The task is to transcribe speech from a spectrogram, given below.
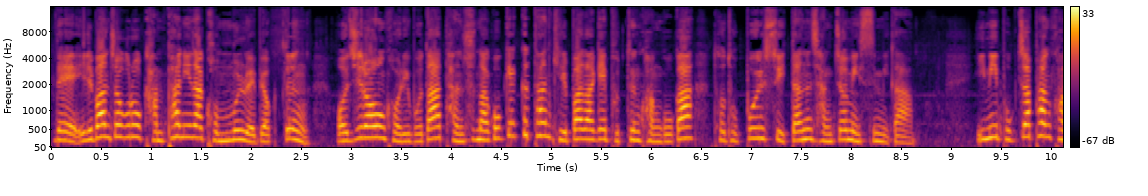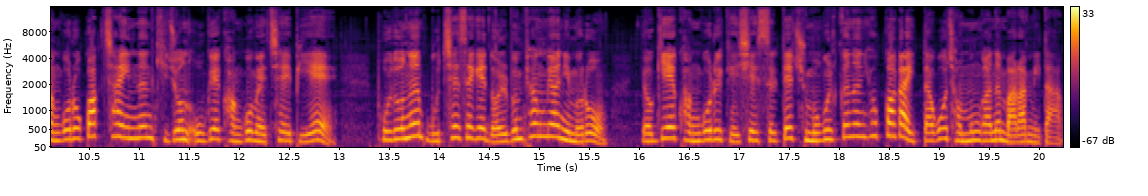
네, 일반적으로 간판이나 건물 외벽 등 어지러운 거리보다 단순하고 깨끗한 길바닥에 붙은 광고가 더 돋보일 수 있다는 장점이 있습니다. 이미 복잡한 광고로 꽉 차 있는 기존 5개 광고 매체에 비해 보도는 무채색의 넓은 평면이므로 여기에 광고를 게시했을 때 주목을 끄는 효과가 있다고 전문가는 말합니다.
